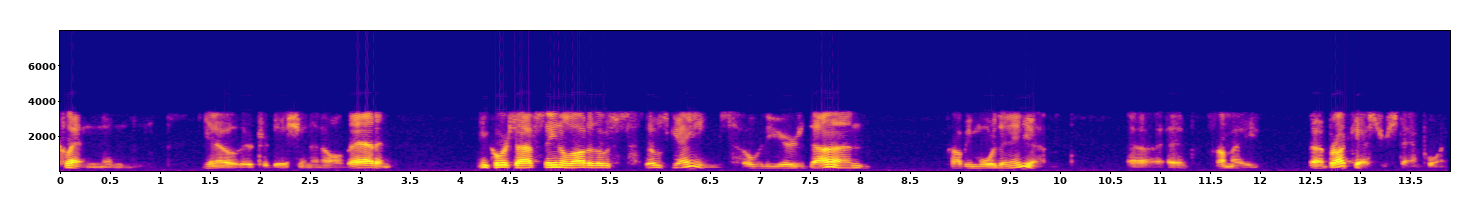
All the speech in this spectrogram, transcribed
Clinton and you know their tradition and all that, and of course I've seen a lot of those those games over the years done, probably more than any of them, uh, from a uh, broadcaster standpoint.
